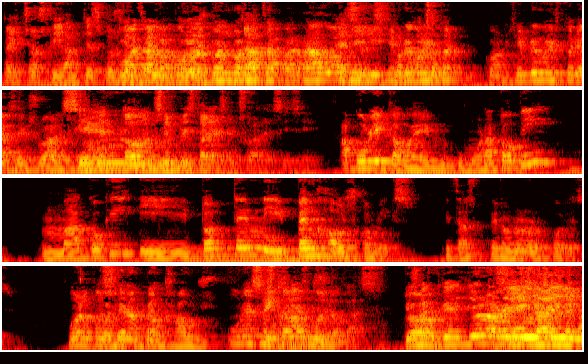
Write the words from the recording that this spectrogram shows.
pechos gigantescos y Con, el con los cuerpos achaparrados Eso y siempre con, con- siempre con historias sexuales. Sí. Siempre, En- todo- siempre historias sexuales, sí, sí. Ha publicado en Humoratopi, Makoki y Totem y Penthouse Comics, quizás, pero no los jueves. Bueno, pues, Pues eran penthouse. unas Penthouse. historias muy locas. Yo, que yo lo habré leído ahí.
